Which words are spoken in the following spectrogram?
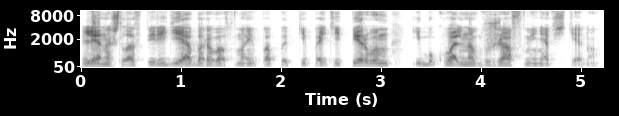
Лена шла впереди, оборвав мои попытки пойти первым и буквально вжав меня в стену.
